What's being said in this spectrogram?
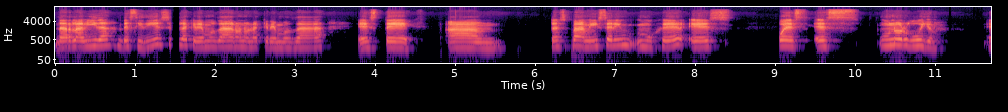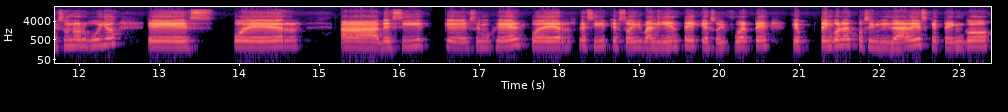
dar la vida, decidir si la queremos dar o no la queremos dar. Este, entonces, para mí ser mujer es, pues, es un orgullo, es un orgullo, es poder uh, decir que soy mujer, poder decir que soy valiente, que soy fuerte, que tengo las posibilidades, que tengo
